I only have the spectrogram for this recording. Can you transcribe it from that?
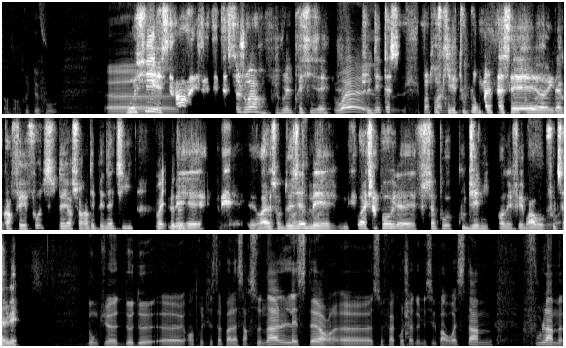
c'est un, truc de fou. Euh, Moi aussi, et c'est rare, je déteste ce joueur, je voulais le préciser. Ouais, Je déteste. Je, trouve qu'il est tout toujours mal placé, euh, il a encore fait faute, d'ailleurs sur un des penalties. Oui, le. Mais, mais ouais, sur le deuxième, mais, mais ouais, chapeau, il a chapeau, coup de génie, en effet, bravo, faut le vrai. saluer. Donc euh, 2-2 euh, entre Crystal Palace et Arsenal. Leicester euh, se fait accrocher à domicile par West Ham. Fulham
